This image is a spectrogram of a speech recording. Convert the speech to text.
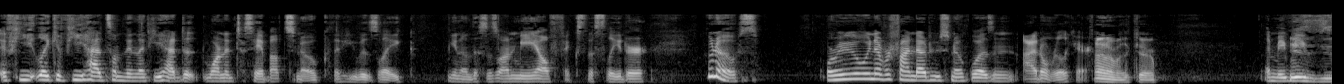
if he like if he had something that he had to, wanted to say about Snoke, that he was like, you know, this is on me. I'll fix this later. Who knows? Or maybe we never find out who Snoke was, and I don't really care. I don't really care. And maybe He's-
